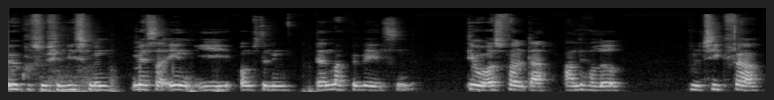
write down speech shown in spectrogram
økosocialismen med sig ind i omstilling Danmark-bevægelsen? Det er jo også folk, der aldrig har lavet politik før.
